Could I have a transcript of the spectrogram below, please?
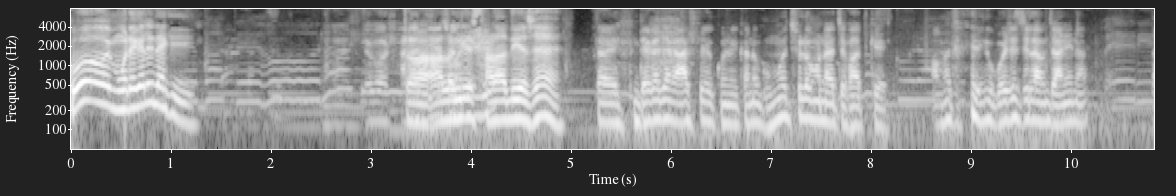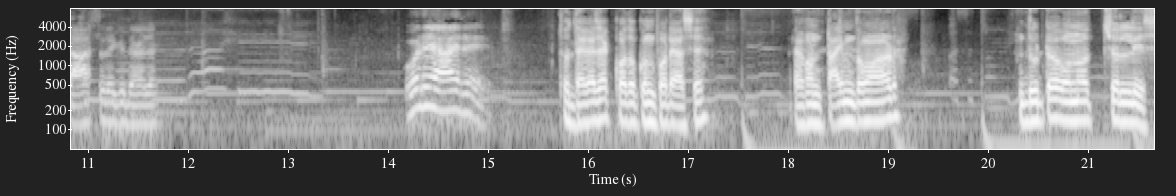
কই মরে গেলি নাকি? তো আলমগীর সাড়া দিয়েছে। তাই দেখা যাক আসবে এক্ষুনি কেন ঘুমোচ্ছিল মনে আছে ভাতকে। আমরা তো বসেছিলাম জানি না। তা আসতে দেখি দেখা যাক। ওরে আয় রে। তো দেখা যাক কতক্ষণ পরে আসে। এখন টাইম তোমার দুটো উনচল্লিশ।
